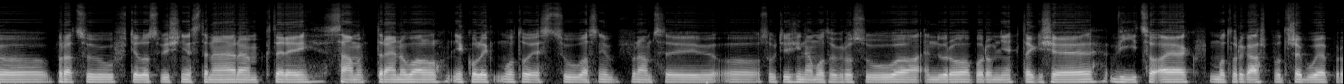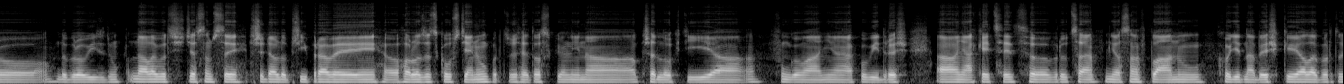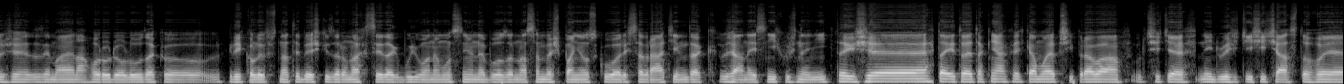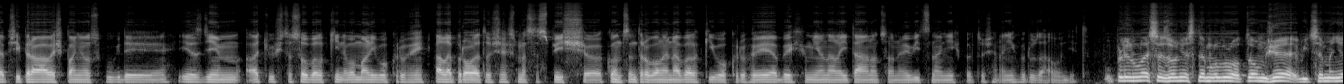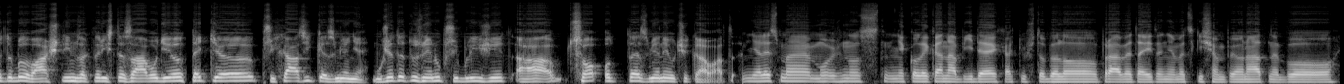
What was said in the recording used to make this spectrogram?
pracuju v tělocvičně s trenérem, který sám trénoval několik motojezdců vlastně v rámci soutěží na motocrossu a enduro a podobně, takže ví, co a jak motorkář potřebuje pro dobrou jízdu. No ale určitě jsem si přidal do přípravy horolezeckou stěnu, protože je to skvělý na předloktí a fungování a nějakou výdrž a nějaký cit v ruce. Měl jsem v plánu chodit na běžky, ale protože zima je nahoru dolů, tak kdykoliv na ty běžky zrovna chci, tak buď onemocním, nebo zrovna jsem ve Španělsku a když se vrátím, tak žádný sníh už není. Takže tady to je tak nějak teďka moje příprava. Určitě nejdůležitější část toho je příprava ve Španělsku, kdy jezdím, ať už to jsou velký nebo malý okruhy, ale pro letošek jsme se spíš eh, koncentrovali na velký okruhy, abych měl nalítáno co nejvíc na nich, protože na nich budu závodit. V uplynulé sezóně jste mluvil o tom, že víceméně to byl váš tým, za který jste závodil. Teď eh, přichází ke změně. Můžete tu změnu přiblížit a co od té změny očekáváte? Měli jsme možnost několika nabídek, ať už to bylo právě tady ten německý šampionát nebo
